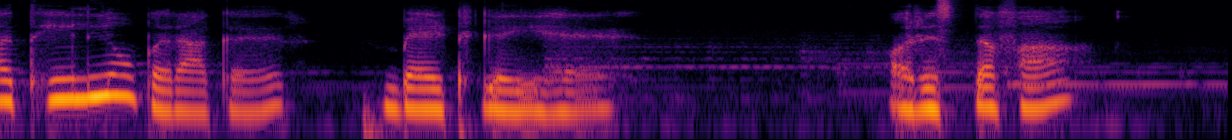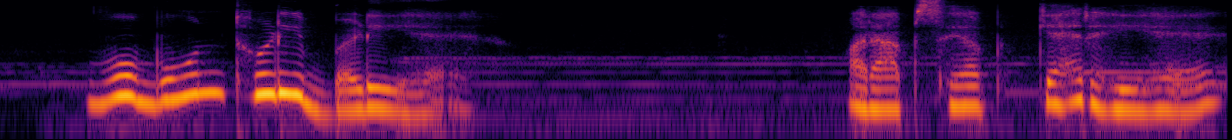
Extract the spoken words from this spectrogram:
हथेलियों पर आकर बैठ गई है। और इस दफ़ा वो बूंद थोड़ी बड़ी है। और आपसे अब कह रही है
